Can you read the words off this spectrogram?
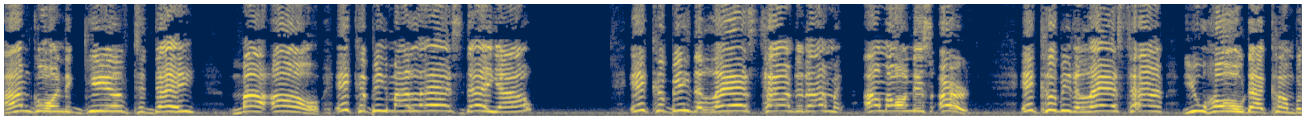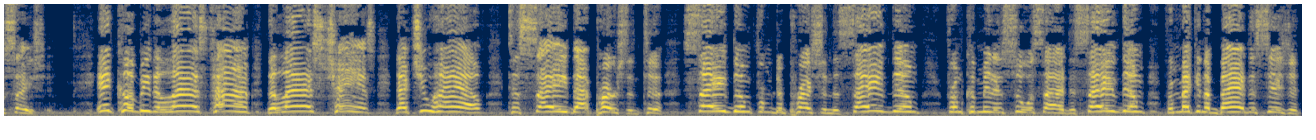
i'm going to give today my all. It could be my last day, y'all. It could be the last time that I'm I'm on this earth. It could be the last time you hold that conversation. It could be the last time, the last chance that you have to save that person, to save them from depression, to save them from committing suicide, to save them from making a bad decision,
